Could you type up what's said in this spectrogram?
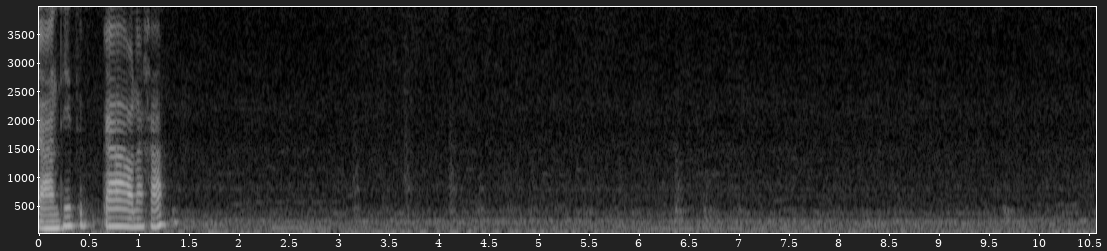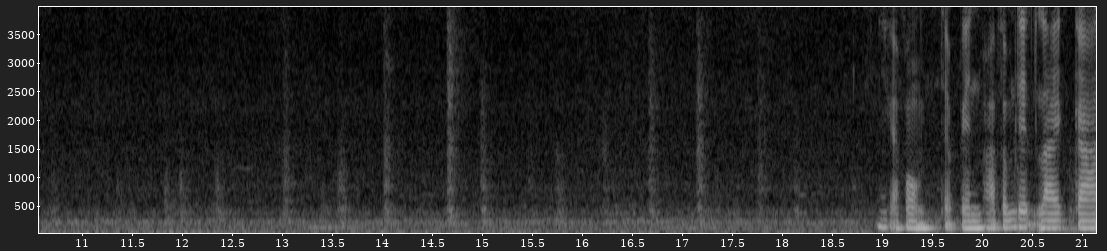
การที่สิบเก้านะครับ นี่ครับ ผมจะเป็นพระสมเด็จรายการ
